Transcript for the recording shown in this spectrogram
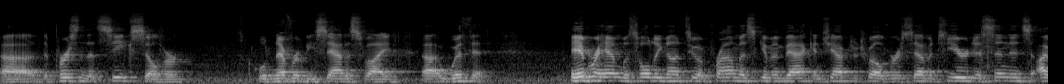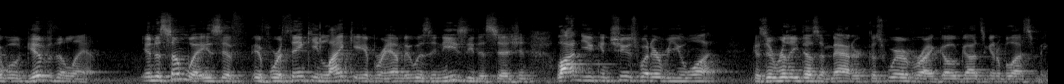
Uh, the person that seeks silver will never be satisfied uh, with it. Abraham was holding on to a promise given back in chapter 12, verse 7 To your descendants I will give the land. In some ways, if, if we're thinking like Abraham, it was an easy decision. Lot, you can choose whatever you want because it really doesn't matter because wherever I go, God's going to bless me.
